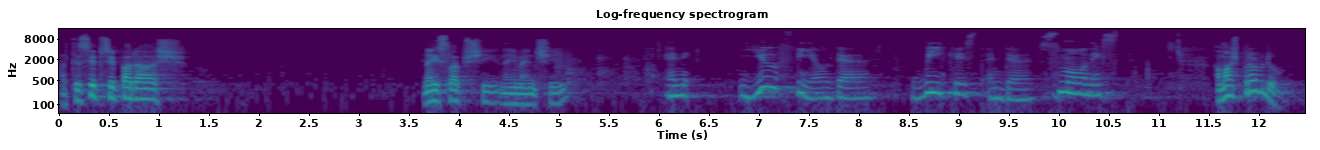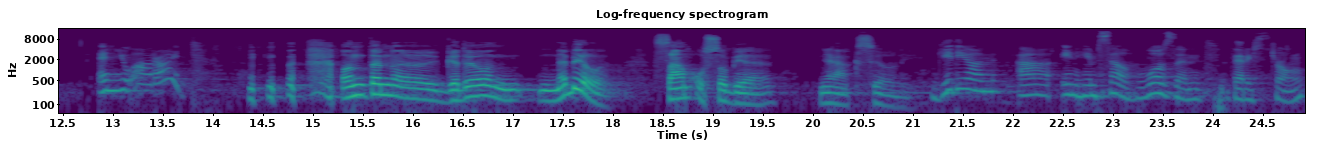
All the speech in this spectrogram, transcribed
A ty si připadáš nejslabší, nejmenší. And you feel the weakest and the smallest, A máš pravdu. and you are right. On ten eh, Gedeon nebyl sám o sobě nějak silný. Gideon uh, in himself wasn't very strong.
